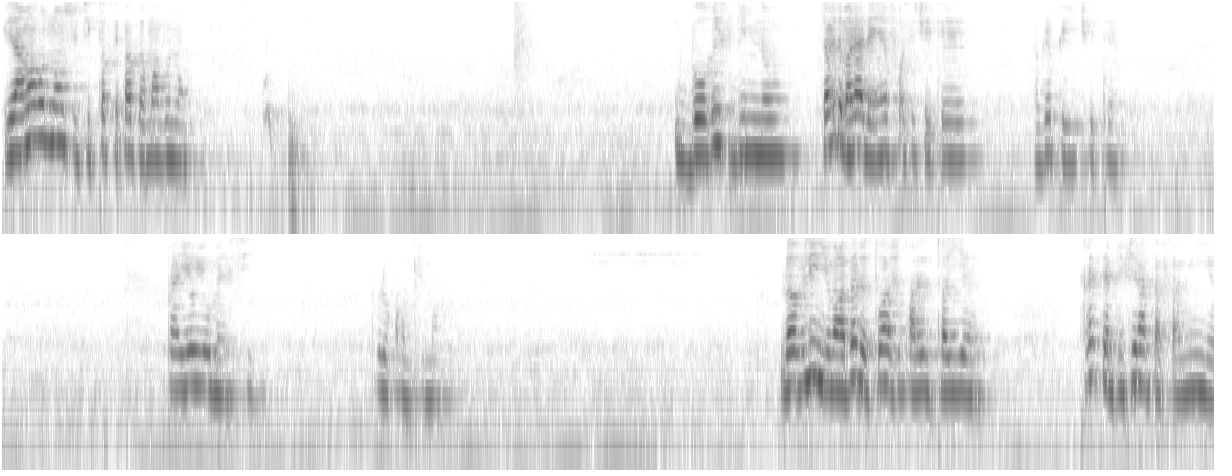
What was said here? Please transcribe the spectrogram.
Généralement, vos noms sur TikTok, c'est pas vraiment vos noms. Boris Gimno. Tu avais demandé la dernière fois si tu étais... Dans quel pays tu étais Tayoyo, merci pour le compliment. Loveline, je me rappelle de toi, je parlais de toi hier. Très simplifié dans ta famille.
